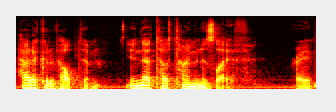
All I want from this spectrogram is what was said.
how that could have helped him in that tough time in his life, right?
